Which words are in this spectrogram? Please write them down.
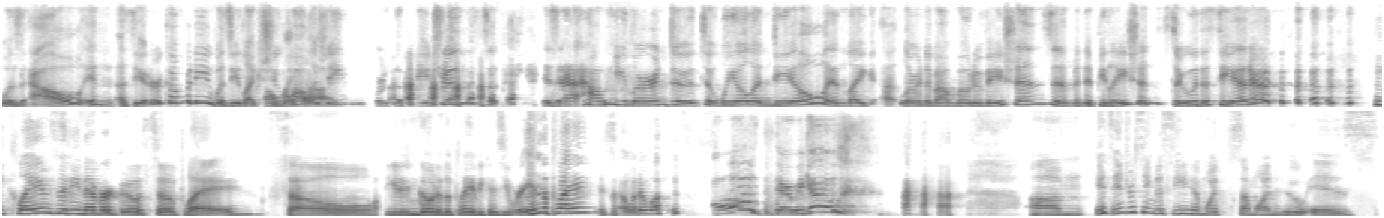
was Al in a theater company? Was he like Oh shoe God. polishing for the patrons? Is that how he learned to to wheel and deal and like uh, learn about motivations and manipulations through the theater? He claims that he never goes to a play. So you didn't go to the play because you were in the play? Is that what it was? Oh, there we go. um, it's interesting to see him with someone who is,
